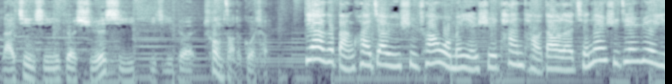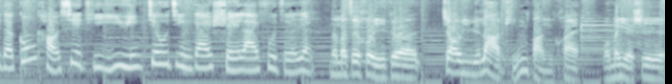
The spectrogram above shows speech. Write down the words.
来进行一个学习以及一个创造的过程。第二个板块教育视窗，我们也是探讨到了前段时间热议的公考泄题疑云，究竟该谁来负责任？那么最后一个教育辣评板块，我们也是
